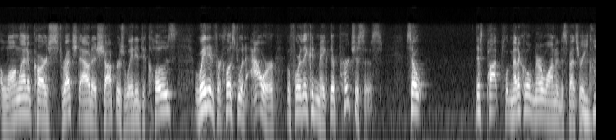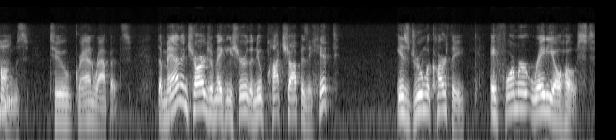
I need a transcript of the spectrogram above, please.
A long line of cars stretched out as shoppers waited to close, waited for close to an hour before they could make their purchases. So, this pot medical marijuana dispensary Mhm. comes to Grand Rapids. The man in charge of making sure the new pot shop is a hit is Drew McCarthy, a former radio host.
